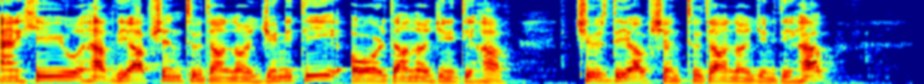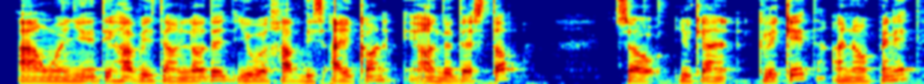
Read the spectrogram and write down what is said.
and here you will have the option to download Unity or download Unity Hub. Choose the option to download Unity Hub. And when Unity Hub is downloaded, you will have this icon on the desktop. So you can click it and open it.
